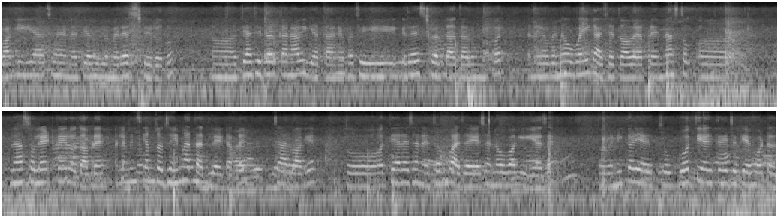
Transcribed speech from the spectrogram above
વાગી ગયા છે અને અત્યાર સુધી અમે રેસ્ટ કર્યો હતો. ત્યાંથી તડકાને આવી ગયા હતા અને પછી રેસ્ટ કરતા હતા રૂમ ઉપર. અને હવે નવ વાગ્યા છે તો હવે આપણે નાસ્તો નાસ્તો લેટ કર્યો હતો આપણે. એટલે મીન્સ કે એમ તો જમ્યા હતા જ લેટ આપણે, ચાર વાગે. તો અત્યારે છે ને જમવા જઈએ છે, નવ વાગી ગયા છે. તો હવે નીકળીએ. જો ગોતીએ તે જગ્યાએ હોટલ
